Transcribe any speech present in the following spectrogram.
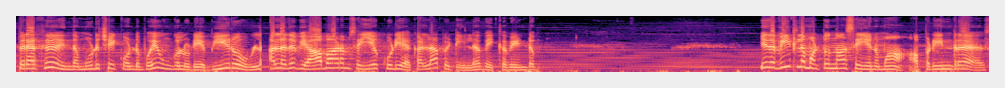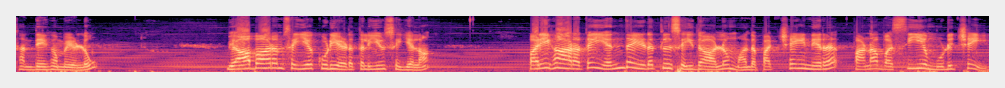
பிறகு இந்த முடிச்சை கொண்டு போய் உங்களுடைய பீரோவில் அல்லது வியாபாரம் செய்யக்கூடிய கல்லாப்பெட்டியில் வைக்க வேண்டும். இதை வீட்டில் மட்டும்தான் செய்யணுமா? அப்படின்ற சந்தேகம் எழும். வியாபாரம் செய்யக்கூடிய இடத்துலையும் செய்யலாம். பரிகாரத்தை எந்த இடத்தில் செய்தாலும் அந்த பச்சை நிற பணவசிய முடிச்சை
